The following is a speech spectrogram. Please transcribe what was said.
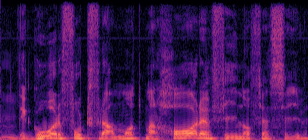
Mm. Det går fort framåt, man har en fin offensiv.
